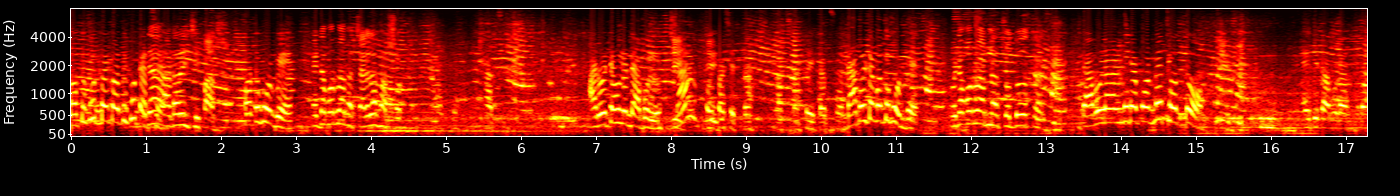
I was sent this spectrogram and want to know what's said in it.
কত ফুট বাই কত ফুট এটা আছে? আঠারো ইঞ্চি পাঁচ। কত পড়বে? এটা পড়বে আপনার চার হাজার পাঁচশো। আচ্ছা আর ওইটা হলো ডাবল না? ওই পাশেরটা। আচ্ছা ঠিক আছে। ডাবলটা কত পড়বে? ওইটা পড়বে আপনার চোদ্দ হাজার টাকা। ডাবল আলমিরা পড়বে চোদ্দ। এই যে ডাবল আলমিরা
